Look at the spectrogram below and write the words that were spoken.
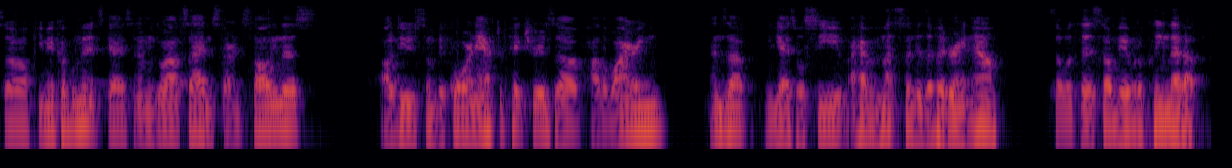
So give me a couple minutes, guys, and I'm gonna go outside and start installing this. I'll do some before and after pictures of how the wiring ends up. You guys will see I have a mess under the hood right now. So with this, I'll be able to clean that up.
